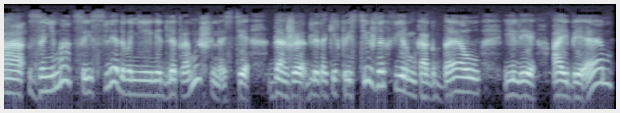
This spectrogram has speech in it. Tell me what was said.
А заниматься исследованиями для промышленности, даже для таких престижных фирм, как Bell или IBM,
